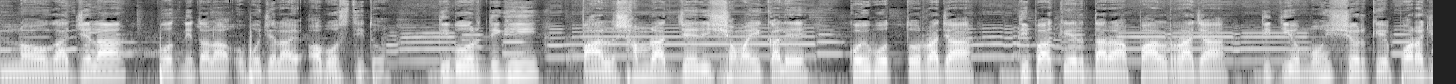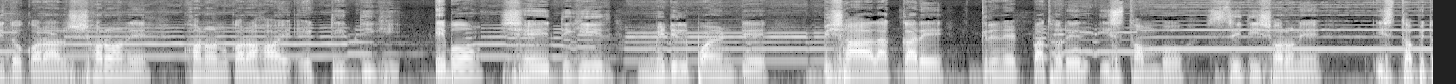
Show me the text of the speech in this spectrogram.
নওগাঁ জেলা, পত্নীতলা উপজেলায় অবস্থিত। দিবর দিঘি পাল সাম্রাজ্যের সময়কালে কৈবত্য রাজা দীপাকের দ্বারা পাল রাজা দ্বিতীয় মহেশ্বরকে পরাজিত করার স্মরণে খনন করা হয় একটি দিঘি এবং সেই দিঘির মিডিল পয়েন্টে বিশাল আকারে গ্রেনেড পাথরের স্তম্ভ স্মৃতিস্মরণে স্থাপিত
